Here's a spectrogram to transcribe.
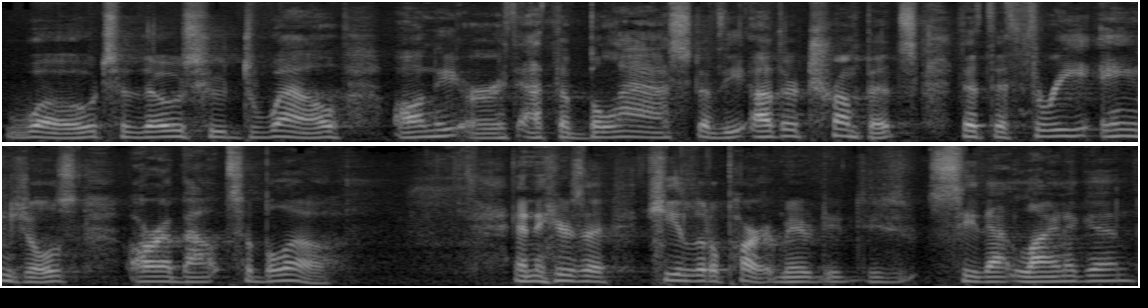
woe to those who dwell on the earth at the blast of the other trumpets that the three angels are about to blow. And here's a key little part. Did you see that line again?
